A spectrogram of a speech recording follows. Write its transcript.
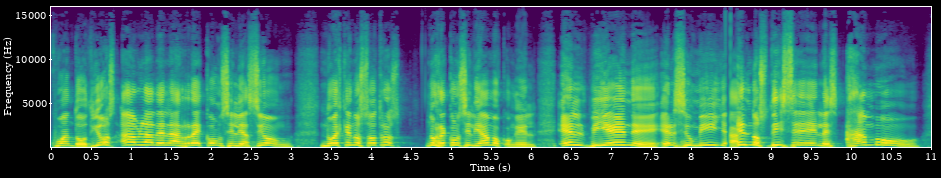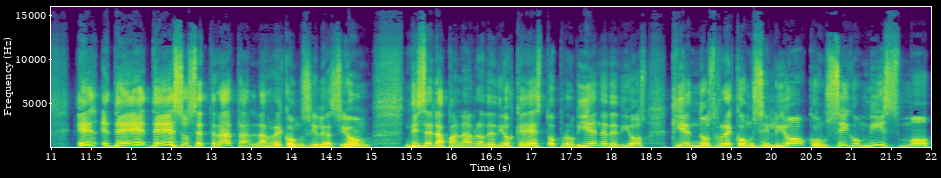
cuando Dios habla de la reconciliación, no es que nosotros nos reconciliamos con Él. Él viene, Él se humilla, Él nos dice, les amo. De, de, eso se trata la reconciliación. Dice la palabra de Dios que esto proviene de Dios, quien nos reconcilió consigo mismo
